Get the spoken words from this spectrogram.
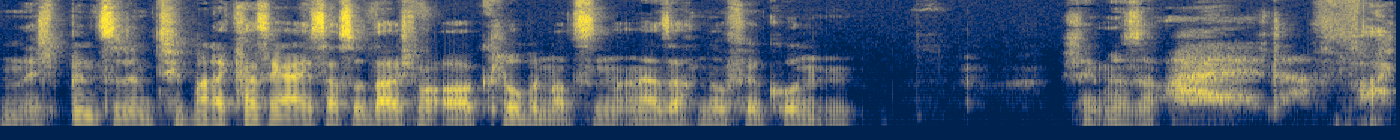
Und ich bin zu dem Typen an der Kasse gegangen, ich sag so, darf ich mal euer Klo benutzen? Und er sagt, nur für Kunden. Ich denke mir so, alter, fuck.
